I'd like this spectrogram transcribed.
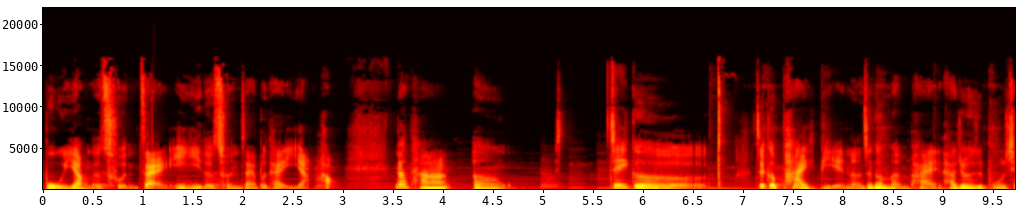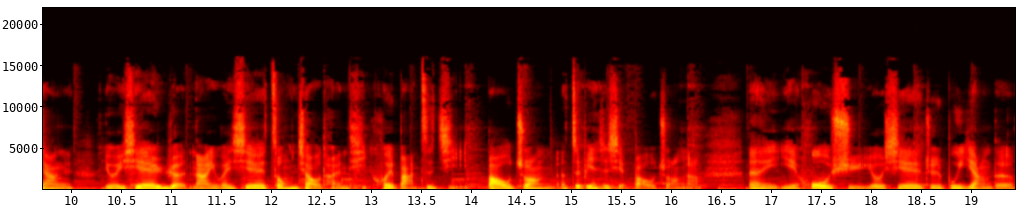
不一样的存在，意义的存在不太一样。好，那他嗯，这个。这个派别呢，这个门派，它就是不像有一些人啊，有一些宗教团体会把自己包装，这边是写包装啊，嗯，也或许有些就是不一样的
